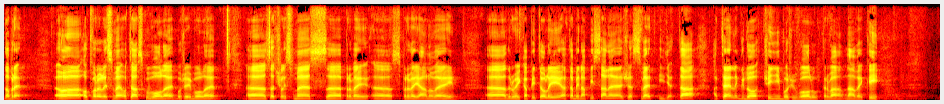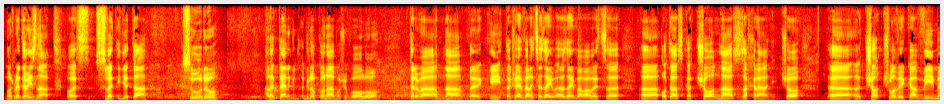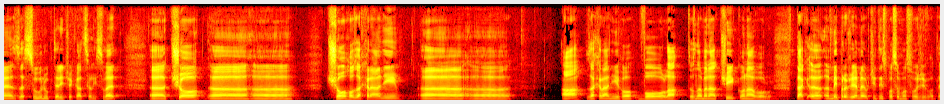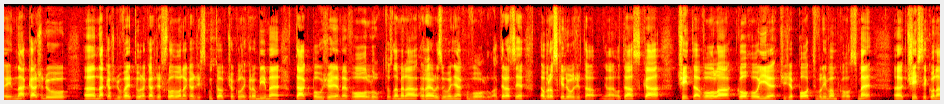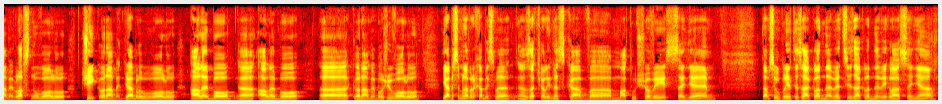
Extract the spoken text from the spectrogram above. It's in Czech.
Dobré. Otvorili jsme otázku vole, Božej vole. Začali jsme z prvé, z prvé Jánovej, druhé kapitoly a tam je napísané, že svět jde ta a ten, kdo činí Boží volu, trvá na veky. Můžeme to vyznat. Povedz, svět jde ta k súdu, ale ten, kdo koná Boží volu, trvá na veky. Takže je velice zajímavá věc. Otázka, čo nás zachrání? Čo, čo člověka víme ze súdu, který čeká celý svět? Čo, čo ho zachrání? A zachrání ho vola. To znamená, či koná volu tak eh, my prožijeme určitým způsobem svůj život. Hej. Na, každou, eh, na každou vetu, na každé slovo, na každý skutok, čokoliv robíme, tak použijeme volu. To znamená, realizujeme nějakou volu. A teraz je obrovsky důležitá eh, otázka, či ta vola koho je, čiže pod vlivem koho jsme, či si konáme vlastnou volu, či konáme ďablovou volu, alebo, alebo konáme Boží volu. Já bych sem navrch, aby jsme eh, začali dneska v Matušovi 7. Tam jsou úplně ty základné věci, základné vyhlásenia.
